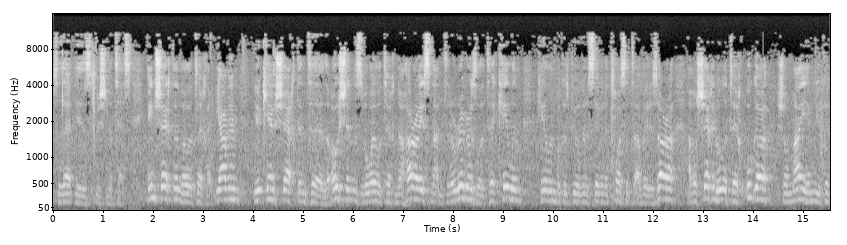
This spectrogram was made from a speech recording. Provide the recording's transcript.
So that is Mishnah Tes. In Shechten Yamim, you can't shecht into the oceans, Naharais, not into the rivers, Latech Kalim, Kalim because people are going to say we're going to toss it to Avodah Zara. Shechen Hulatech Uga, Shomayim, you could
